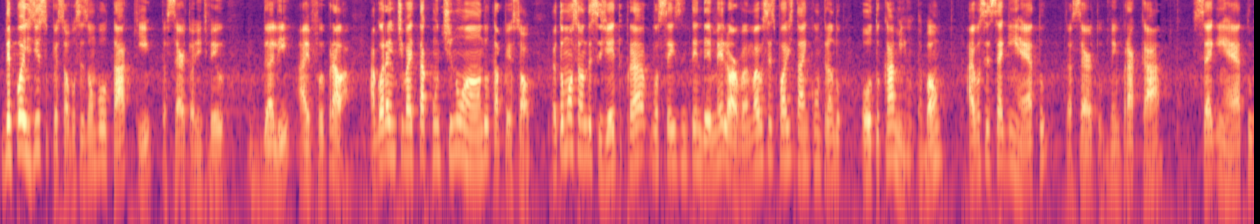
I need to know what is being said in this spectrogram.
Depois disso, pessoal, vocês vão voltar aqui, tá certo? A gente veio dali, aí foi pra lá. Agora a gente vai estar continuando, tá, pessoal? Eu tô mostrando desse jeito pra vocês entenderem melhor, mas vocês podem estar encontrando outro caminho, tá bom? Aí vocês seguem reto, tá certo? Vem pra cá, seguem reto.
